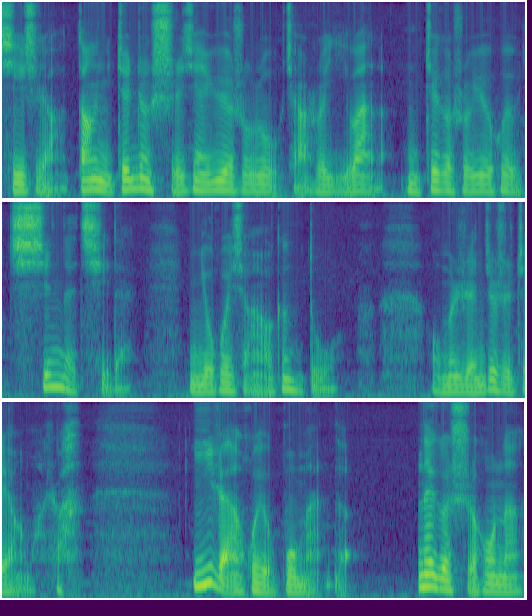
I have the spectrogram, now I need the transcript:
其实啊，当你真正实现月收入，假如说一万了，你这个时候又会有新的期待，你又会想要更多。我们人就是这样嘛，是吧？依然会有不满的。那个时候呢，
